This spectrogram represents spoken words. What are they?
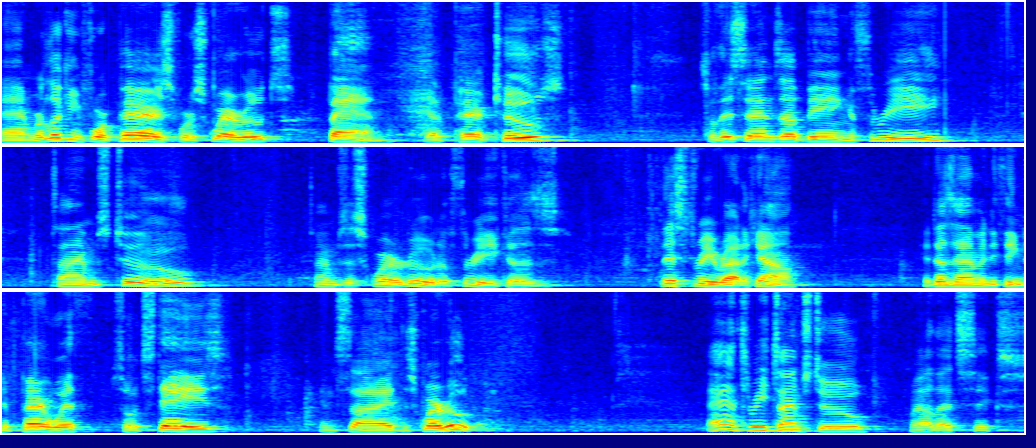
And we're looking for pairs for square roots. Bam. Got a pair of 2's. So this ends up being 3 times 2 times the square root of 3 because this 3 right it doesn't have anything to pair with, so it stays inside the square root. And 3 times 2, well, that's 6.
